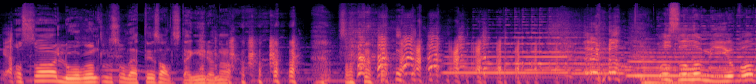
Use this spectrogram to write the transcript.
Og så logoen til Soletti saltstenger under. da Osolomio-båt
